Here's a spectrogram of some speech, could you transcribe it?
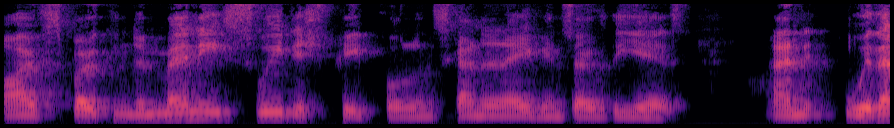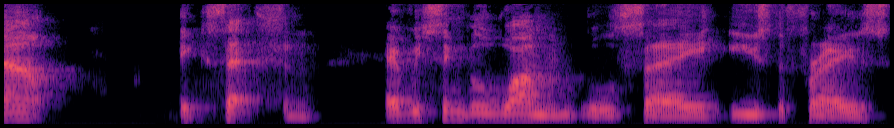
I've spoken to many Swedish people and Scandinavians over the years, and without exception, every single one will say, use the phrase,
